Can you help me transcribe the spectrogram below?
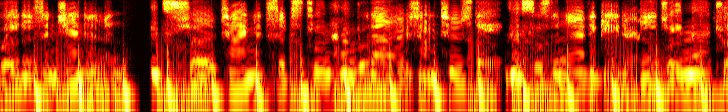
Ladies and gentlemen, it's show time at 1600 hours on Tuesday. This is the Navigator, DJ Metro.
